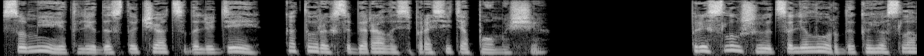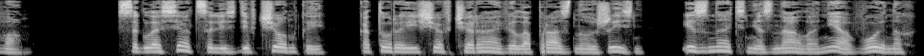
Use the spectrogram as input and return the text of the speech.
сумеет ли достучаться до людей, которых собиралась просить о помощи. Прислушаются ли лорды к ее словам? Согласятся ли с девчонкой, которая еще вчера вела праздную жизнь и знать не знала ни о войнах,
